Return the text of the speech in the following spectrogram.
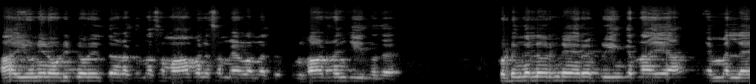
ആ യൂണിയൻ ഓഡിറ്റോറിയത്തിൽ നടക്കുന്ന സമാപന സമ്മേളനത്തിൽ ഉദ്ഘാടനം ചെയ്യുന്നത് കൊടുങ്ങല്ലൂരിന്റെ ഏറെ പ്രിയങ്കരനായ എം എൽ എ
